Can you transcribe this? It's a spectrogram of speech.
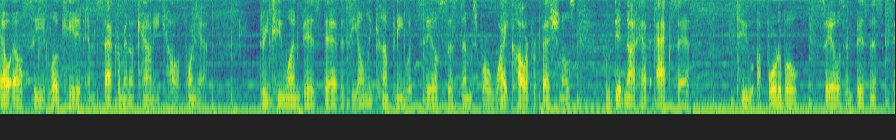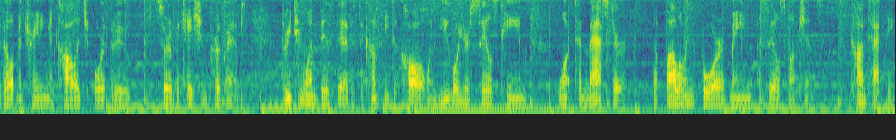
LLC, located in Sacramento County, California. 321 Biz Dev is the only company with sales systems for white collar professionals who did not have access to affordable sales and business development training in college or through certification programs. 321 BizDev is the company to call when you or your sales team want to master the following four main sales functions contacting,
